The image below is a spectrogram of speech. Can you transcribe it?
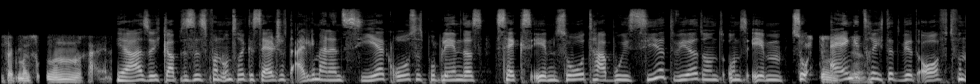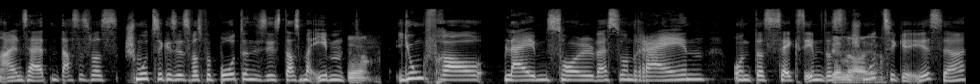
ich sag mal, so unrein. Ja, also ich glaube, das ist von unserer Gesellschaft allgemein ein sehr großes Problem, dass Sex eben so tabuisiert wird und uns eben so Stimmt, ja. eingetrichtert wird oft von allen Seiten, dass es was Schmutziges ist, was Verbotenes ist, dass man eben Ja. Jungfrau bleiben soll, weißt du, und rein und dass Sex eben das Genau, ja. Schmutzige ist, ja.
